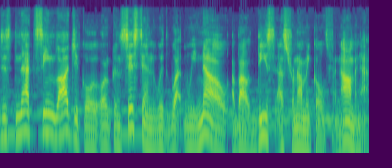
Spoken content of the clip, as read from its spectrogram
does not seem logical or consistent with what we know about these astronomical phenomena.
